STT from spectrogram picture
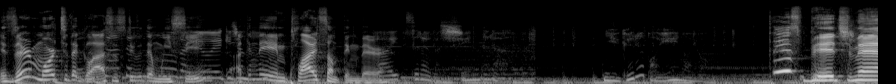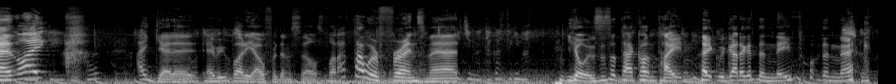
Is there more to the glasses dude than we see? I think they implied something there. This bitch, man. Like... I get it. Everybody out for themselves, but I thought we we're friends, man. Yo, is this Attack on Titan? Like, we gotta get the nape of the neck?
